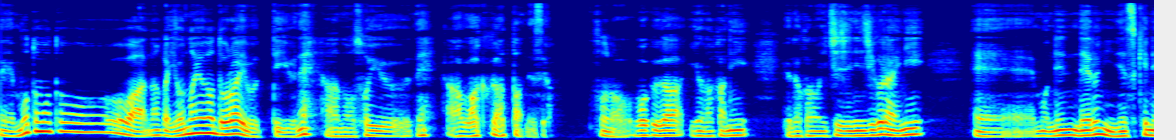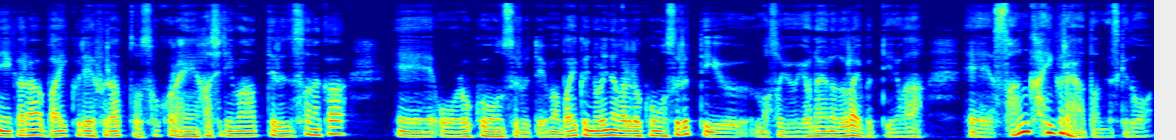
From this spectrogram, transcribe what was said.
えー、もともとは、なんか夜な夜なドライブっていうね、あの、そういうね、あ枠があったんですよ。その、僕が夜中に、夜中の1時2時ぐらいに、えーもう寝寝るに寝つけねえから、バイクでフラッとそこら辺走り回ってるさなか、えーを録音するっていう、まあ、バイクに乗りながら録音するっていう、まあ、そういう夜な夜なドライブっていうのが、えー3回ぐらいあったんですけど、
